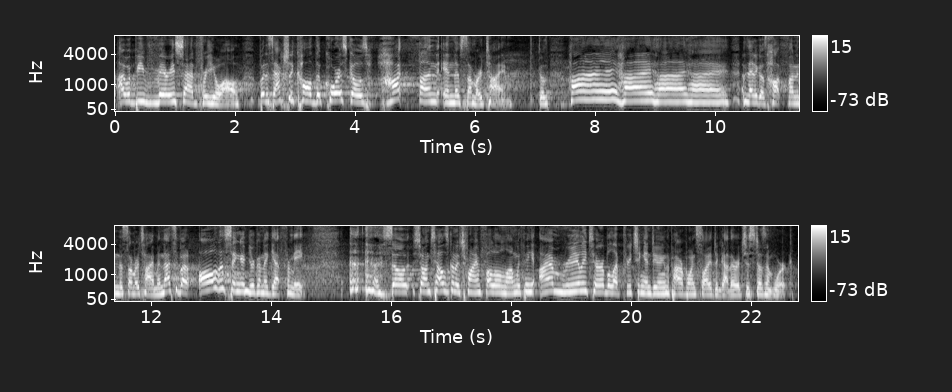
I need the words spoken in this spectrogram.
I would be very sad for you all. But it's actually called, the chorus goes, Hot Fun in the Summertime. It goes, hi, hi, hi, hi. And then it goes, Hot Fun in the Summertime. And that's about all the singing you're going to get from me. so Chantel's going to try and follow along with me. I am really terrible at preaching and doing the PowerPoint slide together. It just doesn't work.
